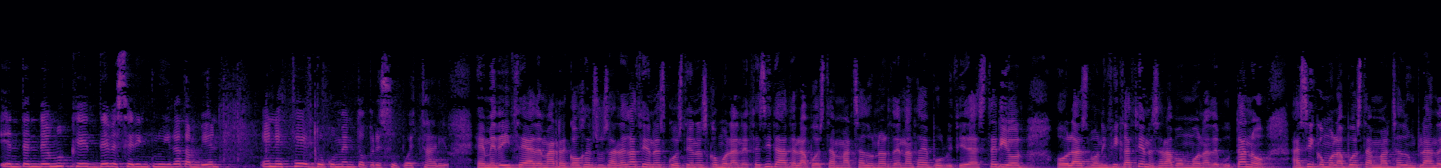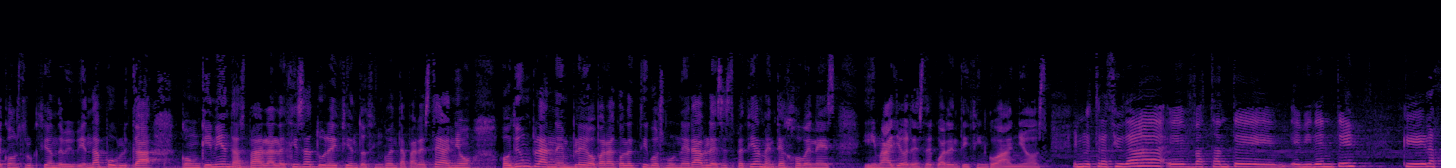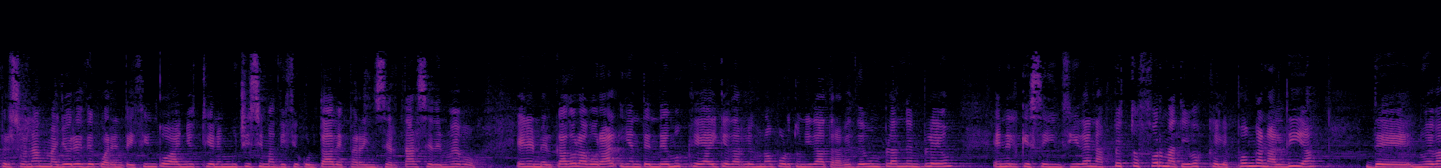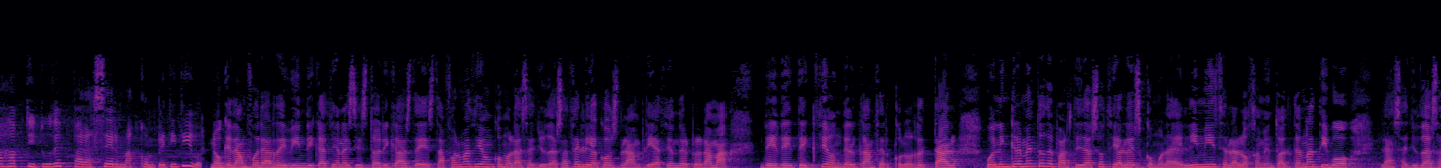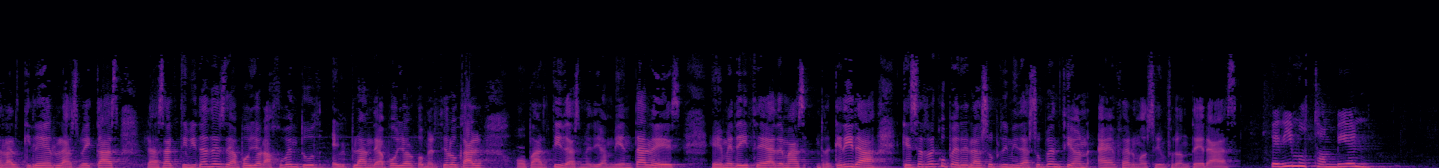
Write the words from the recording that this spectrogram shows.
entendemos que debe ser incluida también en este documento presupuestario. MDIC además recoge en sus alegaciones cuestiones como la necesidad de la puesta en marcha de una ordenanza de publicidad exterior o las bonificaciones a la bombona de butano, así como la puesta en marcha de un plan de construcción de vivienda pública con 500 para la legislatura y 150 para este año, o de un plan de empleo para colectivos vulnerables, especialmente jóvenes y mayores de 45 años. En nuestra ciudad es bastante evidente que las personas mayores de 45 años tienen muchísimas dificultades para insertarse de nuevo en el mercado laboral y entendemos que hay que darles una oportunidad a través de un plan de empleo en el que se incida en aspectos formativos que les pongan al día de nuevas aptitudes para ser más competitivos. No quedan fuera reivindicaciones históricas de esta formación como las ayudas a celíacos, la ampliación del programa de detección del cáncer colorectal o el incremento de partidas sociales como la del IMIS, el alojamiento alternativo, las ayudas al alquiler, las becas, las actividades de apoyo a la juventud, el plan de apoyo al comercio local o partidas medioambientales. MDIC además requerirá que se recupere la suprimida subvención a Enfermos sin Fronteras. Pedimos también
